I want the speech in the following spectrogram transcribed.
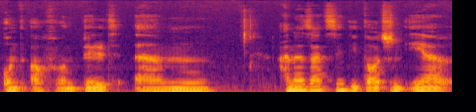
und auch von Bild. Ähm, einerseits sind die Deutschen eher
